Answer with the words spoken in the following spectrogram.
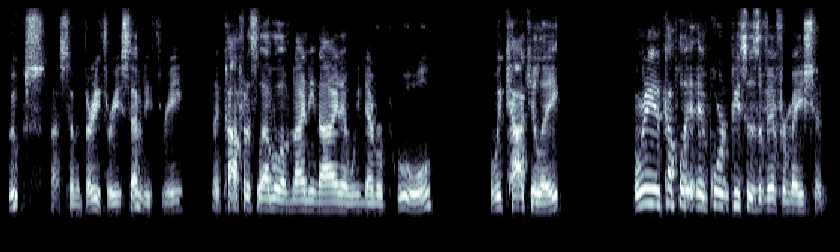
Oops, not 733, 73 the confidence level of 99 and we never pool. We calculate, we're going to get a couple of important pieces of information.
